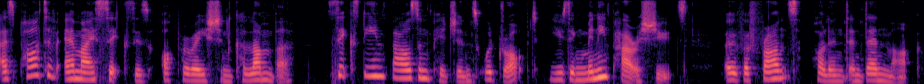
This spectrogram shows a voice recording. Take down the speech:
As part of MI6's Operation Columba, 16,000 pigeons were dropped using mini parachutes over France, Holland, and Denmark.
